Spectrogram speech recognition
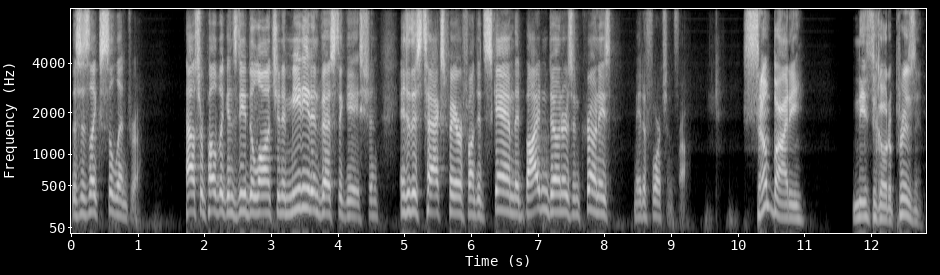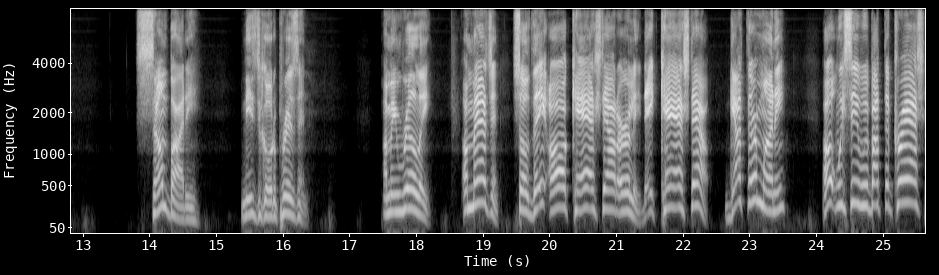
This is like Solyndra. House Republicans need to launch an immediate investigation into this taxpayer funded scam that Biden donors and cronies made a fortune from. Somebody needs to go to prison. Somebody needs to go to prison. I mean, really. Imagine. So they all cashed out early. They cashed out, got their money. Oh, we see we're about to crash,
